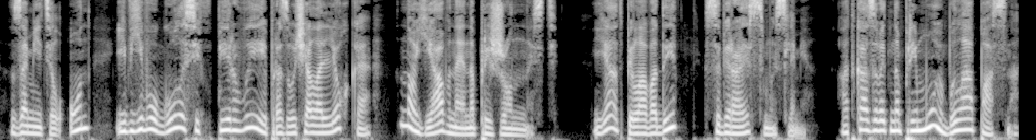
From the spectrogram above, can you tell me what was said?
— заметил он, и в его голосе впервые прозвучала легкая, но явная напряженность. Я отпила воды собираясь с мыслями. Отказывать напрямую было опасно.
